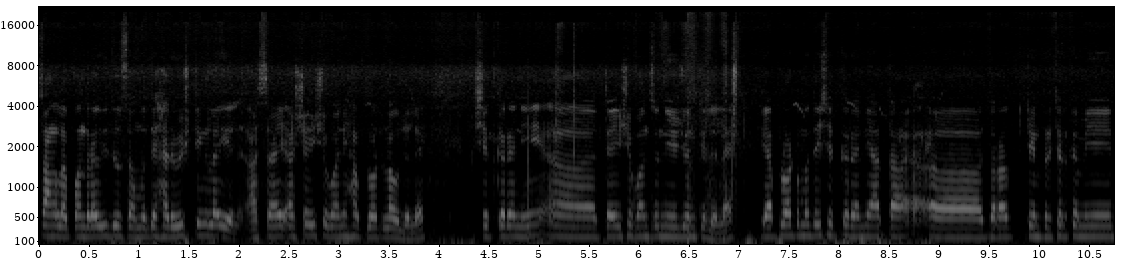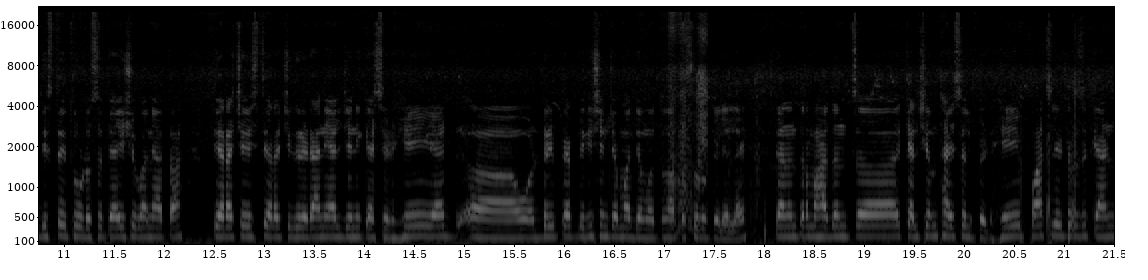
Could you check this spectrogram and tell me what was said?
चांगला पंधरा वीस दिवसामध्ये हार्वेस्टिंगला येईल असा अशा हिशोबाने हा प्लॉट लावलेला आहे. शेतकऱ्यांनी त्या हिशोबांचं नियोजन केलेलं आहे. या प्लॉटमध्ये शेतकऱ्यांनी आता जरा टेम्परेचर कमी दिसतंय थोडंसं त्या हिशोबाने आता तेरा चाळीस तेराची ग्रेड आणि अल्जेनिक ॲसिड हे या ड्रिप ॲप्लिकेशनच्या माध्यमातून आता सुरू केलेलं आहे. त्यानंतर महादनचं कॅल्शियम थायसल्फेट हे पाच लिटरचं कॅन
